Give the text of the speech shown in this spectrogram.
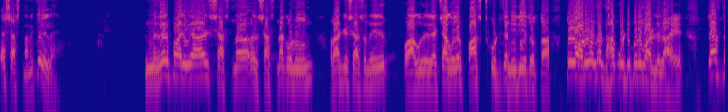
या शासनाने केलेला आहे. नगरपालिका शासना शासनाकडून राज्य शासन हे याच्या अगोदर पाच कोटीचा निधी येत होता. तो वाढून आता दहा कोटीपर्यंत वाढलेला आहे. त्यात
